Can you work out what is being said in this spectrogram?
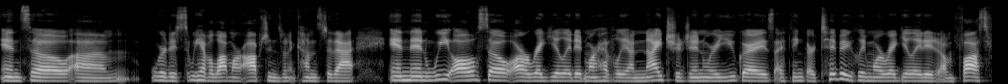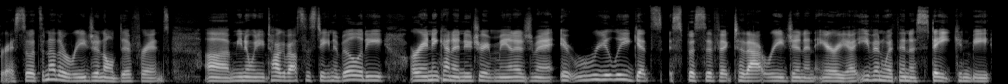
And so um, we're just we have a lot more options when it comes to that. And then we also are regulated more heavily on nitrogen, where you guys I think are typically more regulated on phosphorus. So it's another regional difference. Um, you know, when you talk about sustainability or any kind of nutrient management, it really gets specific to that region and area. Even within a state, can be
